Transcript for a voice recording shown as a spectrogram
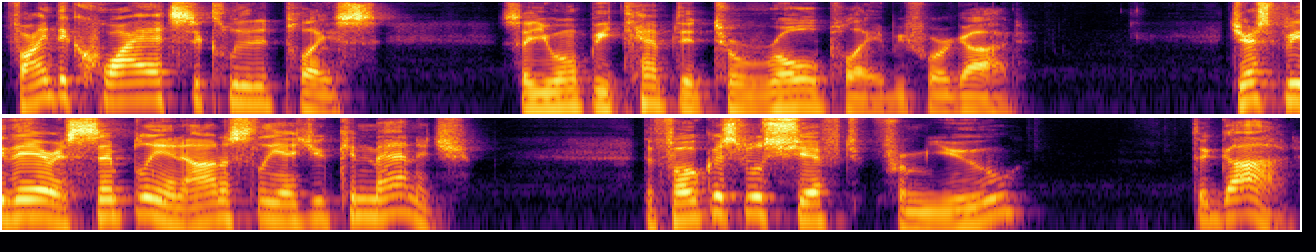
Find a quiet, secluded place so you won't be tempted to role play before God. Just be there as simply and honestly as you can manage. The focus will shift from you to God,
